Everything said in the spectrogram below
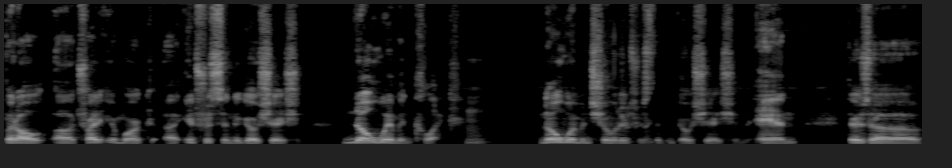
But I'll uh, try to earmark uh, interest in negotiation. No women click. No women show an interest in negotiation. And there's a,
